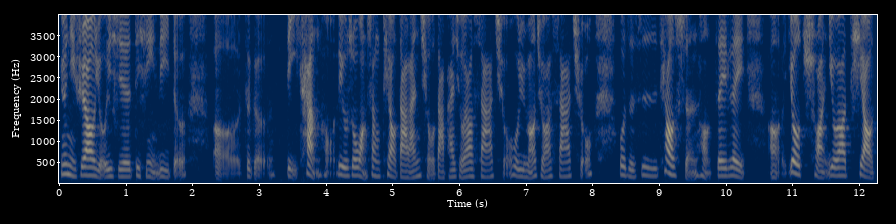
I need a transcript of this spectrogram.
因为你需要有一些地心引力的呃这个抵抗哈，例如说往上跳、打篮球、打排球要杀球，或羽毛球要杀球，或者是跳绳哈这一类呃又喘又要跳。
